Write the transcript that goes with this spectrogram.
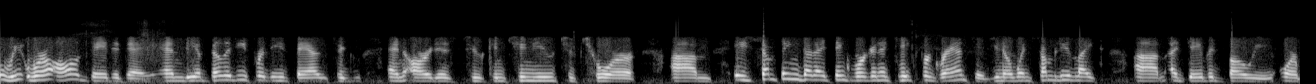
we, we're all day to day, and the ability for these bands to and artists to continue to tour um, is something that I think we're going to take for granted. You know, when somebody like um, a David Bowie or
